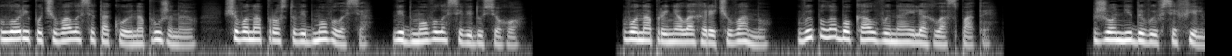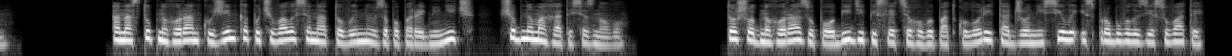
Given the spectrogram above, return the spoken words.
Лорі почувалася такою напруженою, що вона просто відмовилася, відмовилася від усього. Вона прийняла гарячу ванну, випила бокал вина і лягла спати. Жонні дивився фільм. А наступного ранку жінка почувалася надто винною за попередню ніч, щоб намагатися знову. Тож одного разу по обіді після цього випадку Лорі та Джонні сіли і спробували з'ясувати,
